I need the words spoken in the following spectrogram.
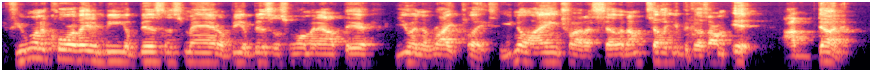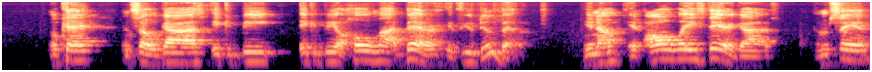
If you want to correlate and be a businessman or be a businesswoman out there, you're in the right place. You know, I ain't trying to sell it. I'm telling you because I'm it. I've done it. Okay. And so, guys, it could be it could be a whole lot better if you do better. You know, it always there, guys. I'm saying.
